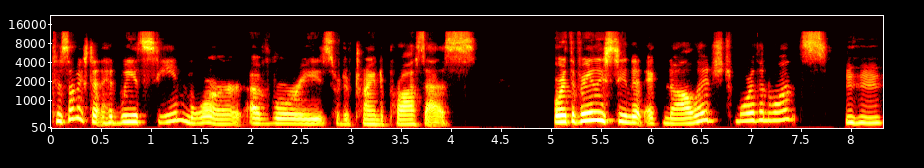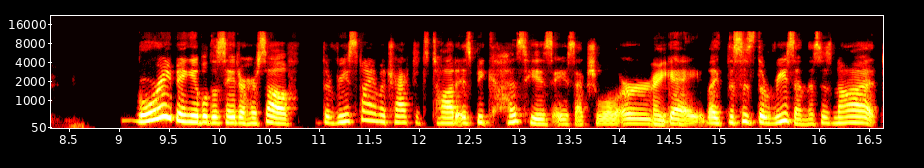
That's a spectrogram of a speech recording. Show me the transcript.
to some extent, had we seen more of Rory sort of trying to process, or at the very least seen it acknowledged more than once, mm-hmm. Rory being able to say to herself, the reason I am attracted to Todd is because he is asexual or right. gay. Like this is the reason. This is not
